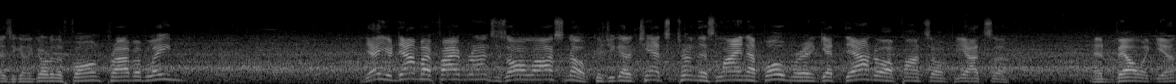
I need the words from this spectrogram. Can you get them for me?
Is he going to go to the phone? Probably. Yeah, you're down by five runs. Is all lost? No, because you got a chance to turn this lineup over and get down to Alfonzo and Piazza and Bell again.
